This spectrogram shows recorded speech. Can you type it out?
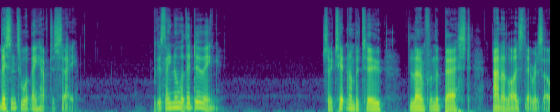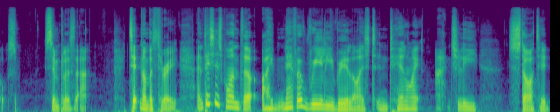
Listen to what they have to say. Because they know what they're doing. So tip number two, learn from the best, analyze their results. Simple as that. Tip number three, and this is one that I never really realized until I actually started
